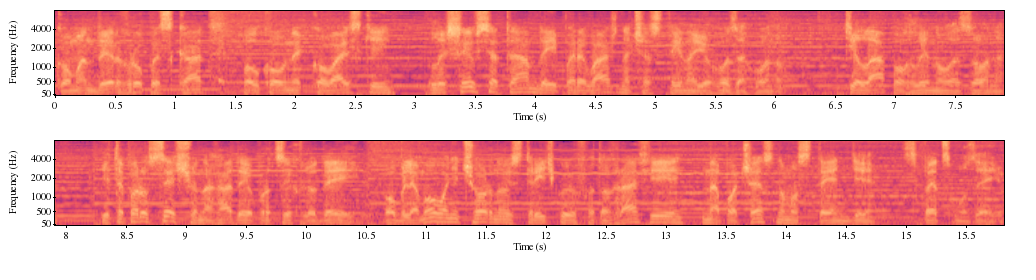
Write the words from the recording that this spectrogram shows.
Командир групи СКАТ, полковник Ковальський, лишився там, де й переважна частина його загону. Тіла поглинула зона. І тепер усе, що нагадує про цих людей, облямовані чорною стрічкою фотографії на почесному стенді спецмузею.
